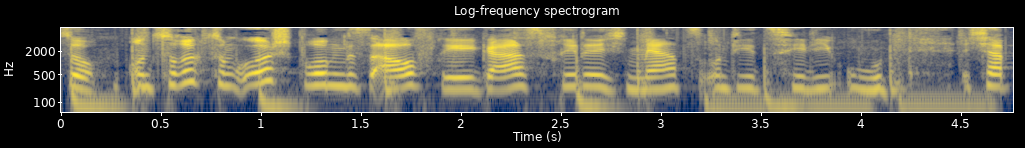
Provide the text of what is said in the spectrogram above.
So, und zurück zum Ursprung des Aufregers, Friedrich Merz und die CDU. Ich habe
